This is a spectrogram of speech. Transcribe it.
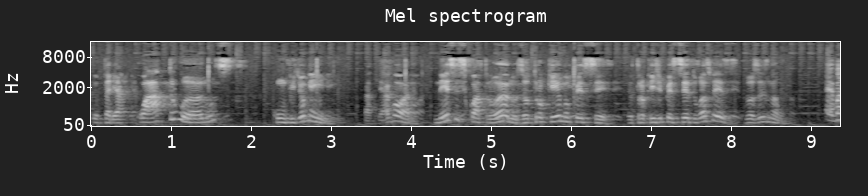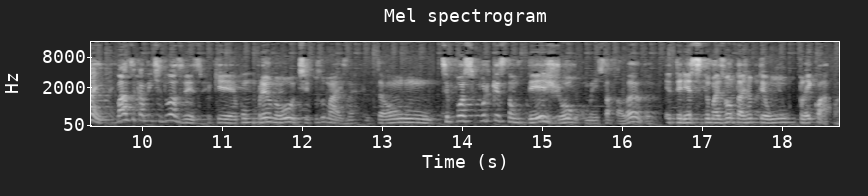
eu estaria há quatro anos com videogame. Até agora. Nesses quatro anos, eu troquei o meu PC. Eu troquei de PC duas vezes. Duas vezes não. É, vai, basicamente duas vezes, porque eu comprei o Note e tudo mais, né? Então, se fosse por questão de jogo, como a gente tá falando, eu teria sido mais vantagem eu ter um Play 4.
